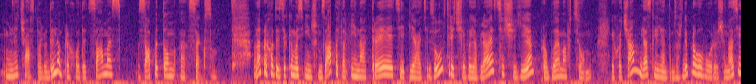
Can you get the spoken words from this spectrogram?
нечасто людина приходить саме з запитом е, сексу. Вона приходить з якимось іншим запитом, і на третій, п'ятій зустрічі виявляється, що є проблема в цьому. І хоча я з клієнтом завжди проговорюю, що у нас є,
